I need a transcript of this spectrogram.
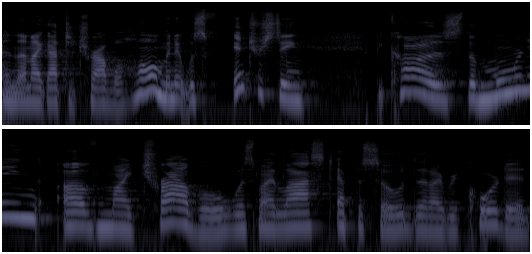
and then I got to travel home, and it was interesting because the morning of my travel was my last episode that I recorded.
